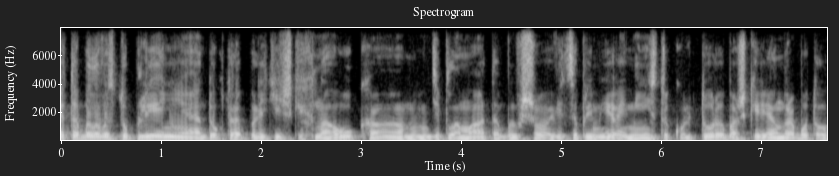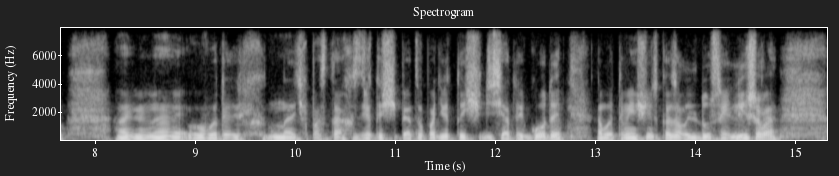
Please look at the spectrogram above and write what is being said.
Это было выступление доктора политических наук, эм, дипломата, бывшего вице-премьера и министра культуры Башкирии. Он работал э, в этих, на этих постах с 2005 по 2010 годы. Об этом я еще не сказал. Ильдуса Илишева.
